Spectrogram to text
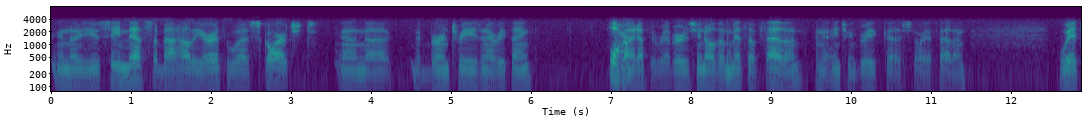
the, you see myths about how the Earth was scorched and uh, it burned trees and everything. Yeah. Right up the rivers. You know the myth of Phaethon, an ancient Greek uh, story of Phaethon, which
